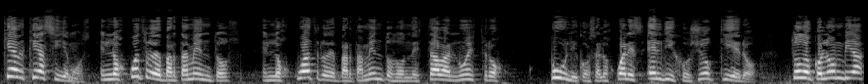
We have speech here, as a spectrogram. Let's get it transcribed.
¿Qué, ¿Qué, hacíamos? En los cuatro departamentos, en los cuatro departamentos donde estaban nuestros públicos, a los cuales él dijo, yo quiero todo Colombia,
